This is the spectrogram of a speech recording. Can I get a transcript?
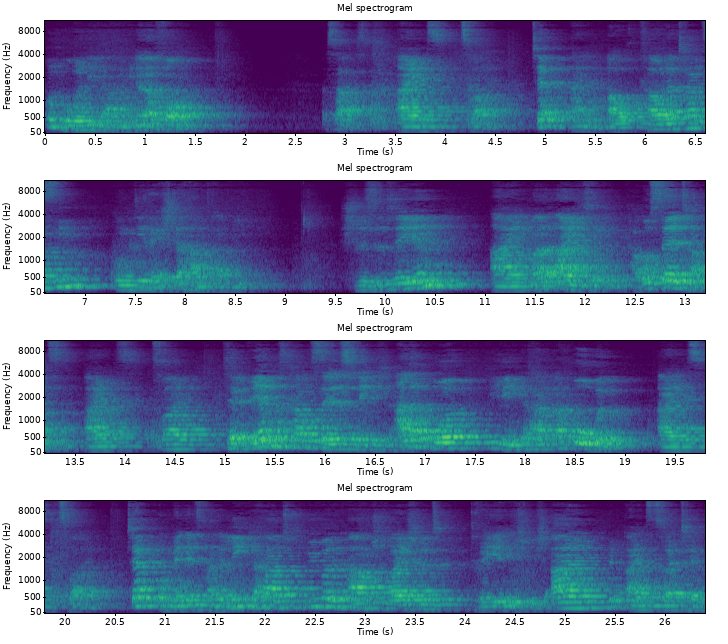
und holen die Dame wieder nach vorne. Das heißt, eins, zwei, Tap, einen Bauchkrauler tanzen und die rechte Hand anbieten. Schlüssel drehen, einmal eintreten, Karussell tanzen. Eins, zwei, Tap. Während des Karussells lege ich in aller Ruhe die linke Hand nach oben. Eins, zwei, Tap. Und wenn jetzt meine linke Hand über den Arm streichelt, drehe ich mich ein mit 1, 2 Tap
